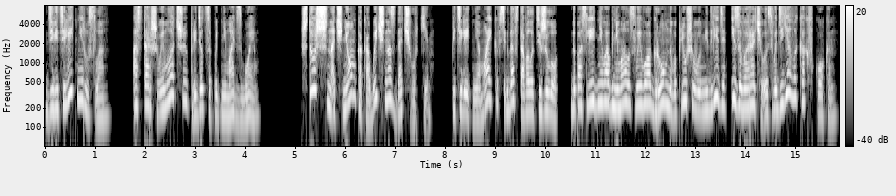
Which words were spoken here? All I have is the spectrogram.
девятилетний Руслан. А старшего и младшую придется поднимать с боем. Что ж, начнем, как обычно, с дочурки. Пятилетняя Майка всегда вставала тяжело, до последнего обнимала своего огромного плюшевого медведя и заворачивалась в одеяло, как в кокон.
